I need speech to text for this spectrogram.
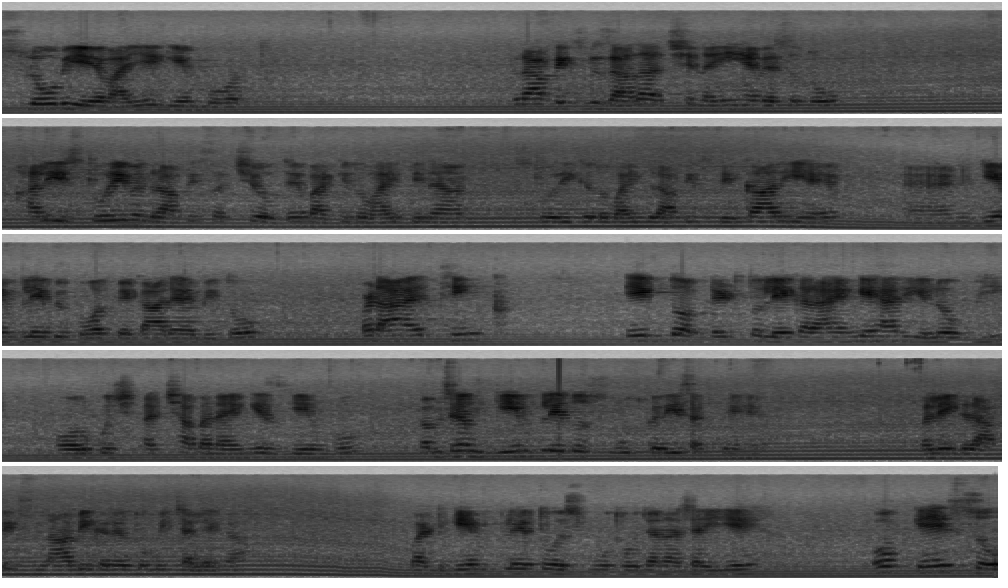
स्लो भी है भाई ये गेम बहुत। ग्राफिक्स भी ज़्यादा अच्छे नहीं है वैसे तो। खाली स्टोरी में ग्राफिक्स अच्छे होते हैं, बाकी तो भाई बिना स्टोरी के तो भाई ग्राफिक्स बेकार ही है। एंड गेम प्ले भी बहुत बेकार है अभी तो। बट आई थिंक एक दो अपडेट तो लेकर आएँगे यार, ये लोग भी और कुछ अच्छा बनाएँगे इस गेम को। कम से कम गेम प्ले तो स्मूथ कर ही सकते हैं। भले ग्राफिक्स ना भी करे तो भी चलेगा बट गेम प्ले तो स्मूथ हो जाना चाहिए। ओके सो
